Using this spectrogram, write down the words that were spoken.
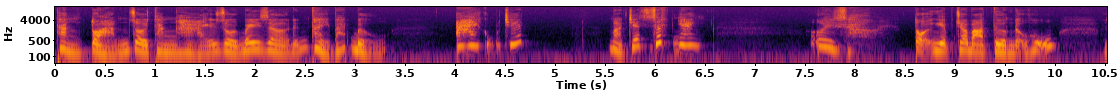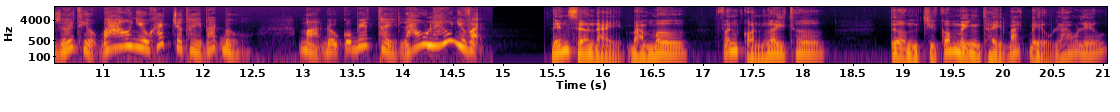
Thằng Toản rồi thằng Hải rồi bây giờ đến thầy bát bửu. Ai cũng chết. Mà chết rất nhanh. Ôi dào, tội nghiệp cho bà Tường Đậu Hũ. Giới thiệu bao nhiêu khách cho thầy bát bửu. Mà đâu có biết thầy láo léo như vậy. Đến giờ này bà mơ vẫn còn ngây thơ. Tưởng chỉ có mình thầy bát biểu láo lếu.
